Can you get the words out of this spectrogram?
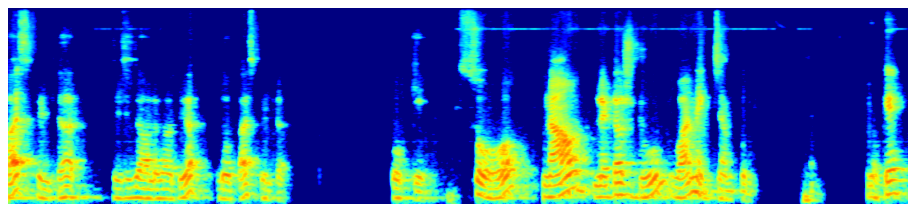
pass filter. This is all about your low pass filter. Okay. So now let us do one example. Okay,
